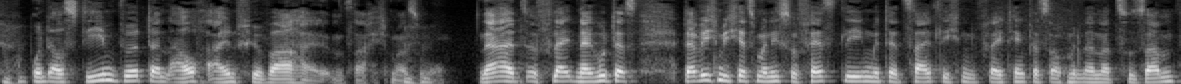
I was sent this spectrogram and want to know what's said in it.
mhm. und aus dem wird dann auch ein für Wahrhalten, sag ich mal so. Mhm. Na, also vielleicht, na gut, das, da will ich mich jetzt mal nicht so festlegen mit der zeitlichen, vielleicht hängt das auch miteinander zusammen.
